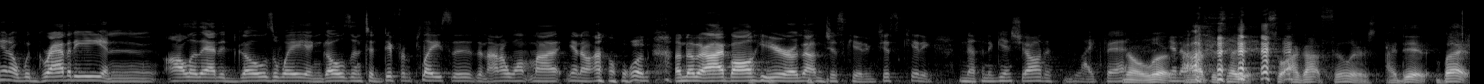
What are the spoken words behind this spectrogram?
you know, with gravity and all of that, it goes away and goes into different places. And I don't want my, you know, I don't want another eyeball here. No, I'm just kidding, just kidding. Nothing against y'all that like that. No, look, you know? I have to tell you. So I got fillers. I did, but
